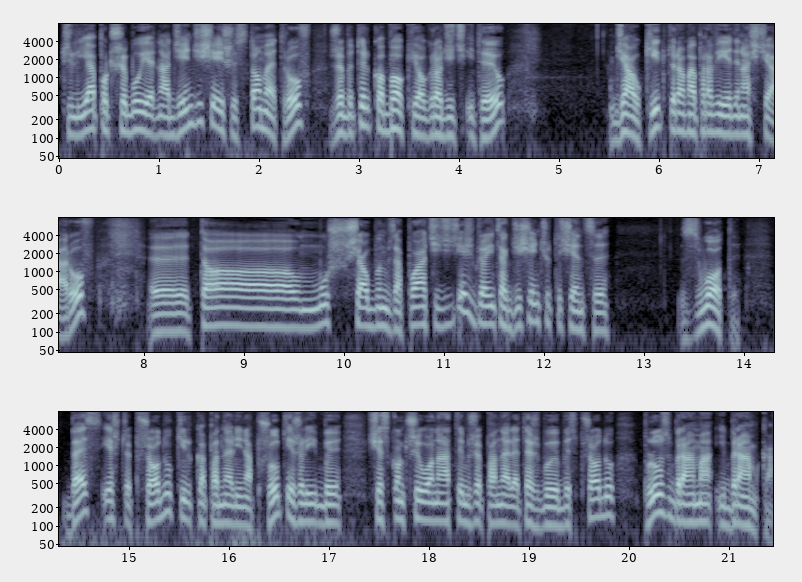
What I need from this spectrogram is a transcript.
czyli ja potrzebuję na dzień dzisiejszy 100 metrów, żeby tylko boki ogrodzić i tył działki, która ma prawie 11 arów, y, to musiałbym zapłacić gdzieś w granicach 10 tysięcy złotych. Bez jeszcze przodu, kilka paneli na przód, jeżeli by się skończyło na tym, że panele też byłyby z przodu, plus brama i bramka.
